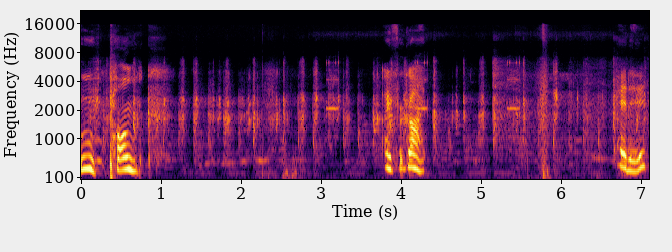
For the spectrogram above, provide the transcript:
Ooh, punk. I forgot. Edit.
